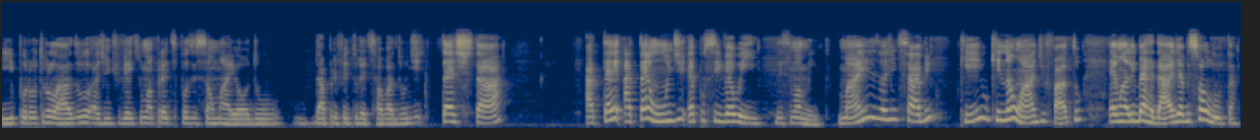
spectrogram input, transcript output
E, por outro lado, a gente vê aqui uma predisposição maior do, da Prefeitura de Salvador de testar até, até onde é possível ir nesse momento. Mas a gente sabe que o que não há, de fato, é uma liberdade absoluta.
